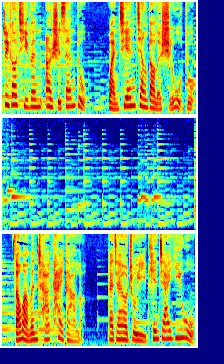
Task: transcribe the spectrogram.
最高气温二十三度，晚间降到了十五度，早晚温差太大了。大家要注意添加衣物，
